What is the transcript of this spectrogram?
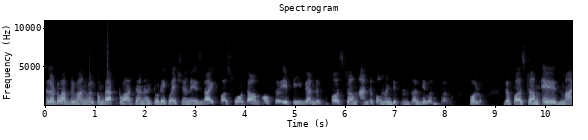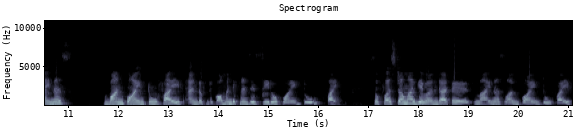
Hello to everyone, welcome back to our channel. Today question is write first four term of the AP when the first term and the common difference are given follow. The first term is minus 1.25 and the, the common difference is 0.25. So first term are given that is minus 1.25.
